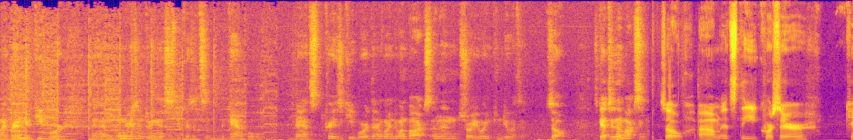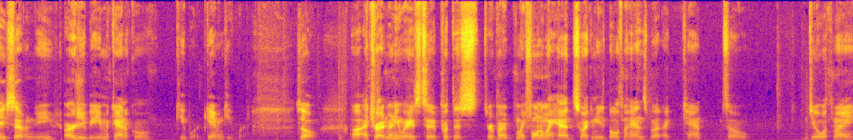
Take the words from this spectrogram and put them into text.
my brand new keyboard, and the only reason I'm doing this is because it's a mechanical, advanced, crazy keyboard that I'm going to unbox and then show you what you can do with it. So, let's get to the unboxing. So, um, it's the Corsair K70 RGB mechanical keyboard, gaming keyboard. So, uh, I tried many ways to put this, or put my phone on my head so I can use both my hands, but I can't, so deal with my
